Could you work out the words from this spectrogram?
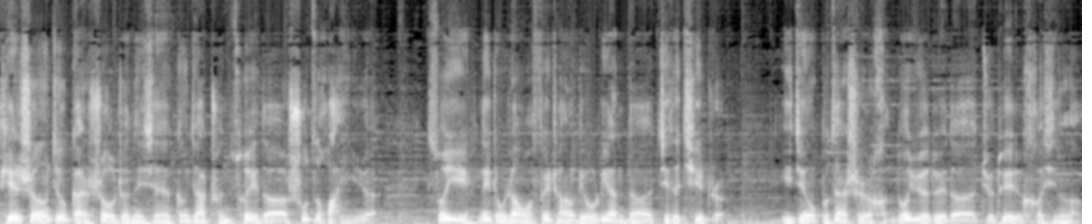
天生就感受着那些更加纯粹的数字化音乐，所以那种让我非常留恋的吉他气质。已经不再是很多乐队的绝对核心了。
